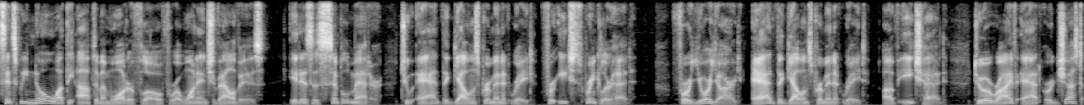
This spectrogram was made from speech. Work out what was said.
Since we know what the optimum water flow for a 1-inch valve is, it is a simple matter to add the gallons per minute rate for each sprinkler head. For your yard, add the gallons per minute rate of each head to arrive at or just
